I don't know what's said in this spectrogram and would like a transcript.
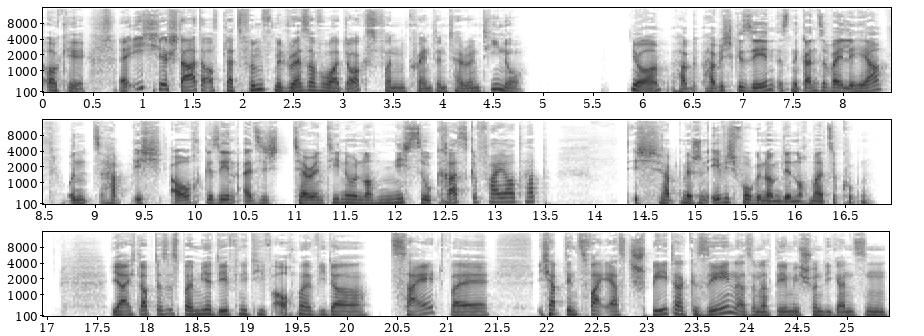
Okay. Äh, ich starte auf Platz 5 mit Reservoir Dogs von Quentin Tarantino. Ja, habe hab ich gesehen, ist eine ganze Weile her und habe ich auch gesehen, als ich Tarantino noch nicht so krass gefeiert habe. Ich habe mir schon ewig vorgenommen, den nochmal zu gucken. Ja, ich glaube, das ist bei mir definitiv auch mal wieder Zeit, weil ich habe den zwar erst später gesehen, also nachdem ich schon die ganzen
